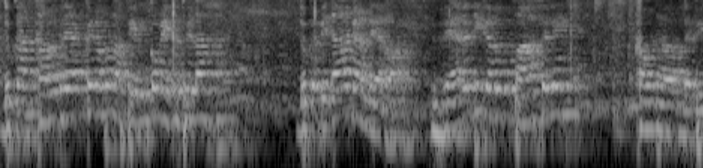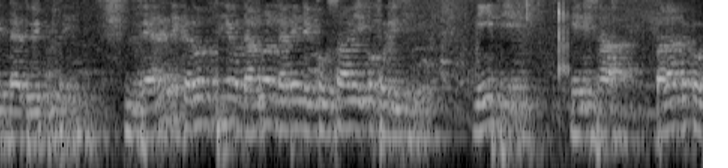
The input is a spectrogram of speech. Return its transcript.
දුකක් කරදරයක් වෙනකොට අපි ඔක්කොම එකතු වෙලා දුක බෙදා ගන්න යනවා. වැරදි කරොත් පාසලෙන් කවදාවත් ලැබෙන්නේ නැහැ දුවේ පුතේ. වැරදි කරොත් එහෙම දඬුවම් ලැබෙන්නේ එක්ක උසාවිය එක්ක පොලිසිය. නීතිය. ඒ නිසා බලන්නකෝ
